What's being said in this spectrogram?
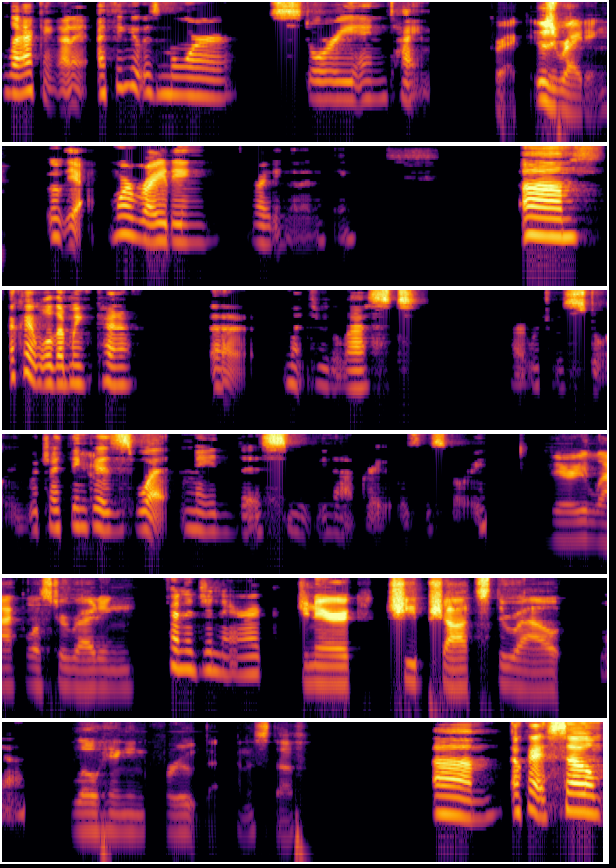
lacking on it. I think it was more story and time. Correct. It was writing. Oh, Yeah, more writing writing than anything. Um. Okay. Well, then we kind of uh, went through the last part, which was story, which I think is what made this movie not great. Was the story Very lackluster writing. Kind of generic? Generic, cheap shots throughout. Yeah. Low hanging fruit, that kind of stuff. Um, okay, so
